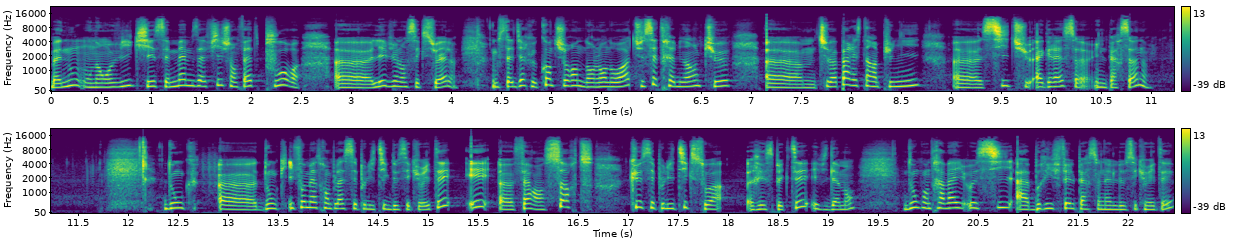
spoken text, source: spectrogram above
Bah nous, on a envie qu'il y ait ces mêmes affiches en fait pour euh, les violences sexuelles. Donc c'est-à-dire que quand tu rentres dans l'endroit, tu sais très bien que tu vas pas rester impuni si tu agresses une personne. Donc, euh, donc, il faut mettre en place ces politiques de sécurité et euh, faire en sorte que ces politiques soient respectées, évidemment. Donc, on travaille aussi à briefer le personnel de sécurité,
